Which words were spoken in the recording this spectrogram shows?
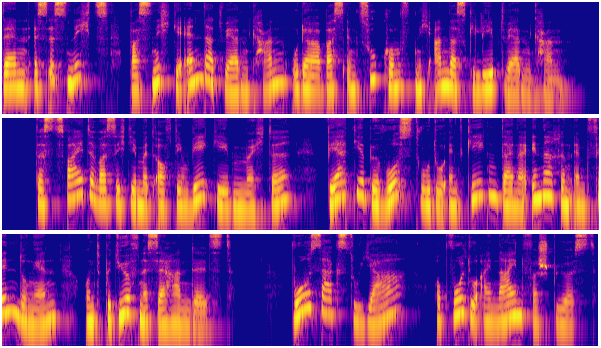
Denn es ist nichts, was nicht geändert werden kann oder was in Zukunft nicht anders gelebt werden kann. Das Zweite, was ich dir mit auf den Weg geben möchte, werd dir bewusst, wo du entgegen deiner inneren Empfindungen und Bedürfnisse handelst. Wo sagst du Ja, obwohl du ein Nein verspürst?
